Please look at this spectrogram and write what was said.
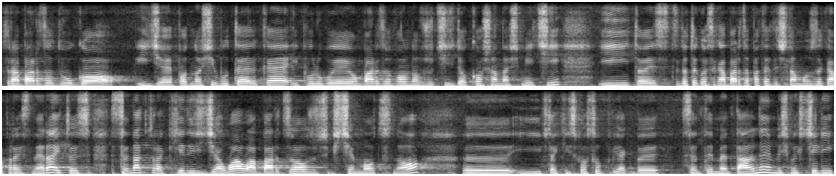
która bardzo długo idzie, podnosi butelkę i próbuje ją bardzo wolno wrzucić do kosza na śmieci i to jest, do tego jest taka bardzo patetyczna muzyka Preissnera i to jest scena, która kiedyś działała bardzo rzeczywiście mocno i w taki sposób jakby sentymentalny. Myśmy chcieli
